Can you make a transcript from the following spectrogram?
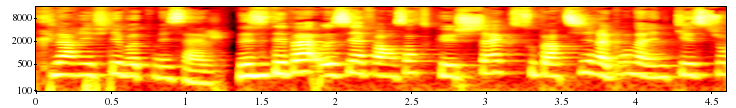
clarifier votre message. N'hésitez pas aussi à faire en sorte que chaque sous-partie réponde à une question,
